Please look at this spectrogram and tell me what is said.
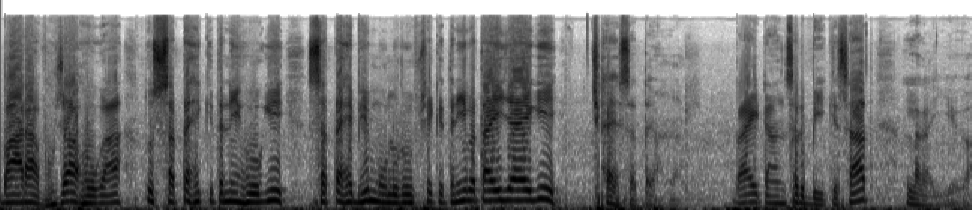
बारह भुजा होगा। तो सतह कितनी होगी? सतह भी मूल रूप से कितनी बताई जाएगी? छह सतह होंगी। राइट आंसर बी के साथ लगाइएगा।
